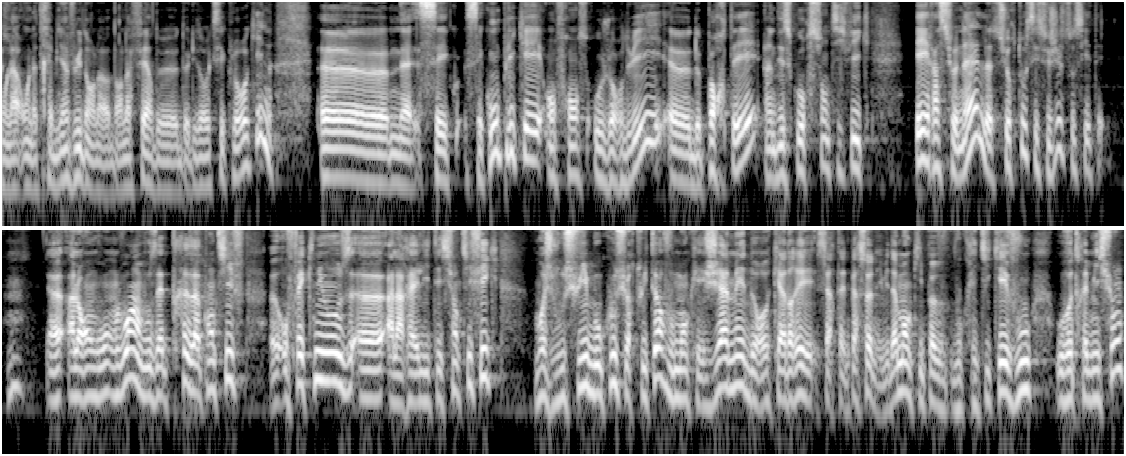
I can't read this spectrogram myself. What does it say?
on l'a on l'a très bien vu dans l'affaire de, de l'hydroxychloroquine. Euh, c'est compliqué en France aujourd'hui euh, de porter un discours scientifique et rationnel sur tous ces sujets de société. Euh, alors on, le voit, hein, vous êtes très attentif aux fake news, à la réalité scientifique. Moi, je vous suis beaucoup sur Twitter. Vous manquez jamais de recadrer certaines personnes, évidemment, qui peuvent vous critiquer, vous ou votre émission.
